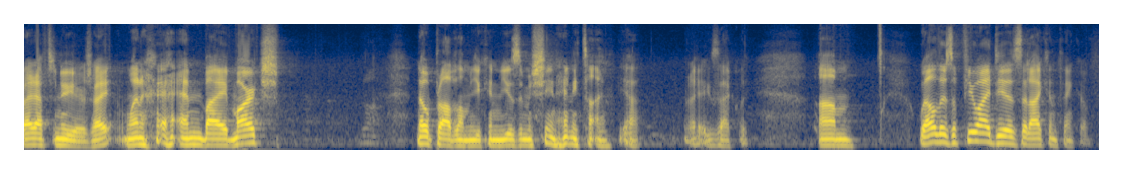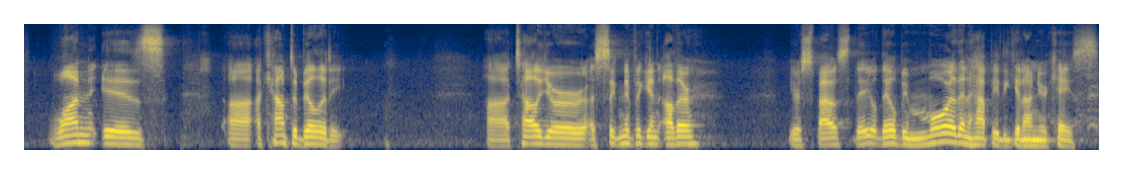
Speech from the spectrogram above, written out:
Right after New Year's, right? When, and by March, no problem. You can use a machine anytime. Yeah, right, exactly. Um, well, there's a few ideas that I can think of. One is uh, accountability. Uh, tell your significant other, your spouse, they'll, they'll be more than happy to get on your case.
